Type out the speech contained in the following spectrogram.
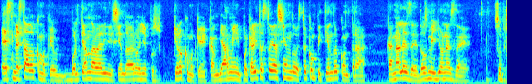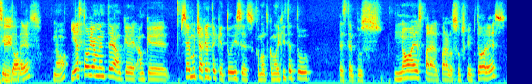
es, me he estado como que volteando a ver y diciendo, a ver, oye, pues quiero como que cambiar mi, porque ahorita estoy haciendo, estoy compitiendo contra canales de 2 millones de suscriptores, ¿no? Y esto obviamente, aunque, aunque si hay mucha gente que tú dices, como, como dijiste tú, este, pues no es para, para los suscriptores,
